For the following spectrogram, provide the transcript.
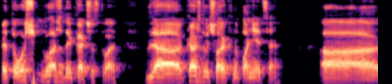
Это очень важное качество для каждого человека на планете. А,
